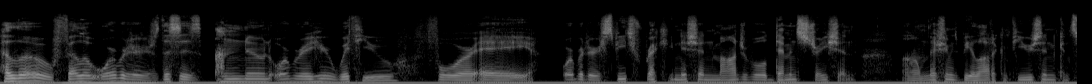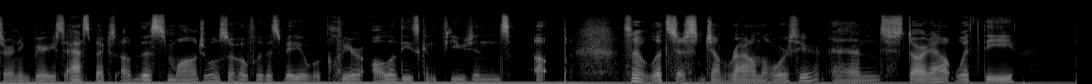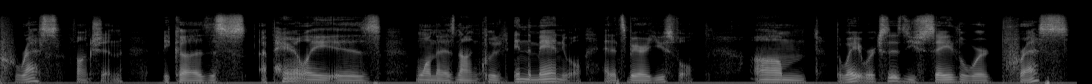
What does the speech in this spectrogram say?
Hello, fellow orbiters. This is Unknown Orbiter here with you for a orbiter speech recognition module demonstration. Um, there seems to be a lot of confusion concerning various aspects of this module, so hopefully this video will clear all of these confusions up. So let's just jump right on the horse here and start out with the press function because this apparently is one that is not included in the manual and it's very useful. Um, the way it works is you say the word press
